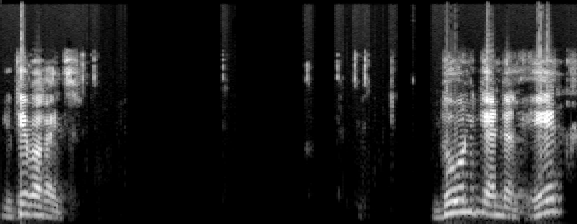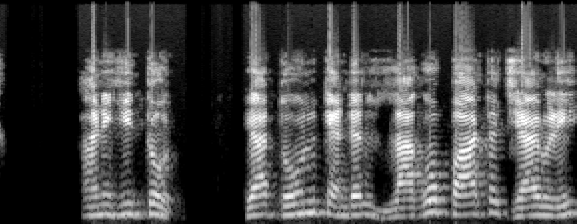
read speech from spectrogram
इथे बघायचं. दोन कॅन्डल एक आणि ही दोन. या दोन कॅन्डल लागोपाठ ज्यावेळी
